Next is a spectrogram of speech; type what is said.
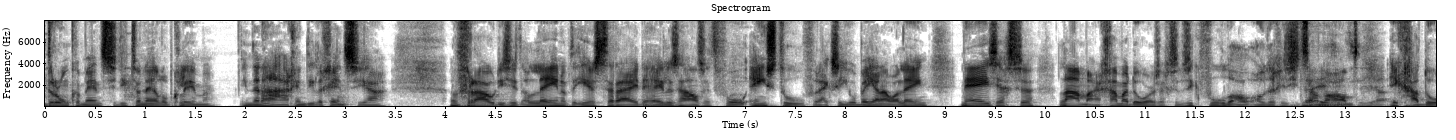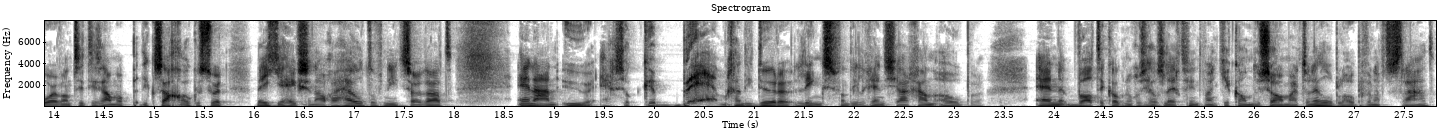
dronken mensen die toneel opklimmen. In Den Haag, in Diligentia. Een vrouw die zit alleen op de eerste rij. De hele zaal zit vol. Eén stoel. Ik zeg, joh, ben jij nou alleen? Nee, zegt ze. Laat maar, ga maar door, zegt ze. Dus ik voelde al, oh, er is iets Nee, aan de hand. iets, ja. Ik ga door, want dit is allemaal... Ik zag ook een soort, weet je, heeft ze nou gehuild of niet? Zodat... En na een uur echt zo kabam gaan die deuren links van Diligentia gaan open. En wat ik ook nog eens heel slecht vind, want je kan dus zomaar toneel oplopen vanaf de straat.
